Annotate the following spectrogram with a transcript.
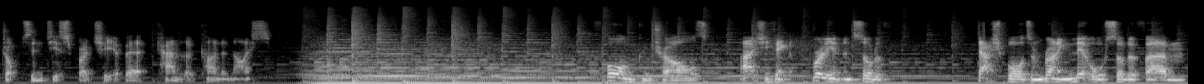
drops into your spreadsheet a bit. Can look kind of nice. Form controls, I actually think brilliant and sort of dashboards and running little sort of um,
